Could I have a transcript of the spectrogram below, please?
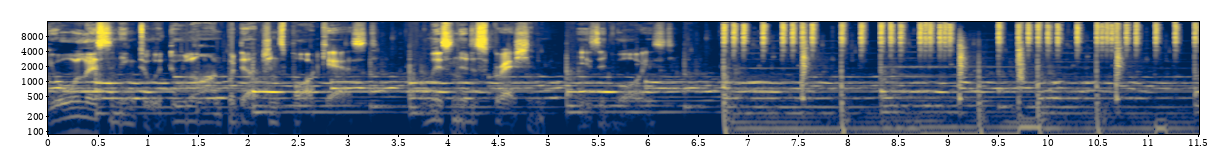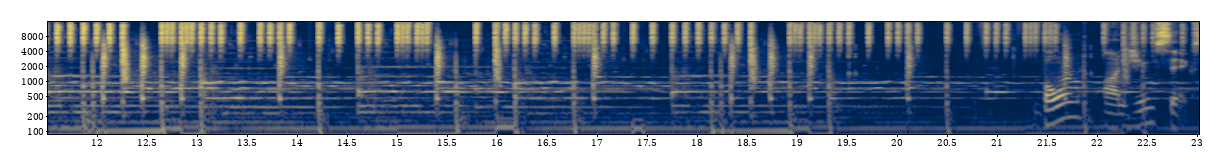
You're listening to a Dulahan Productions podcast. Listener discretion is advised. Born on June 6,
